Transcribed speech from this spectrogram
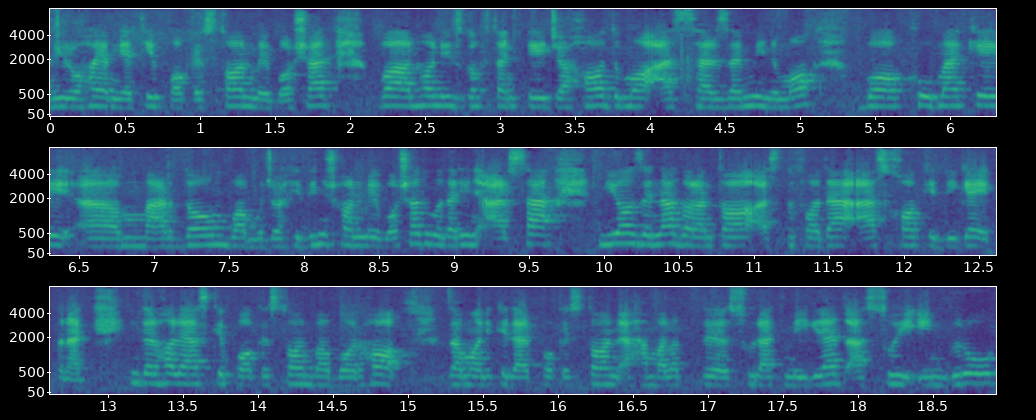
نیروهای امنیتی پاکستان می باشد و آنها نیز گفتند که جهاد ما از سرزمین ما با کمک مردم و مجاهدینشان می باشد و در این عرصه نیاز ندارند تا استفاده از خاک دیگه کند. این در حالی است که پاکستان با بارها زمانی که در پاکستان حملات صورت می‌گیرد از سوی این گروه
